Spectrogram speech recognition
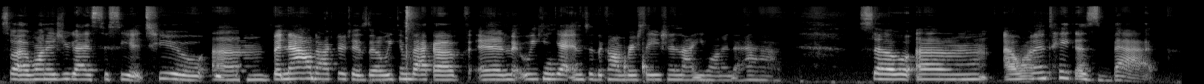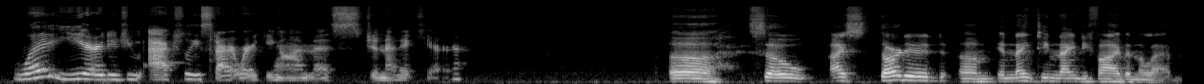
So I wanted you guys to see it too. Um, but now, Dr. Tisdale, we can back up and we can get into the conversation that you wanted to have. So um, I want to take us back what year did you actually start working on this genetic cure? Uh, so I started um, in 1995 in the lab.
